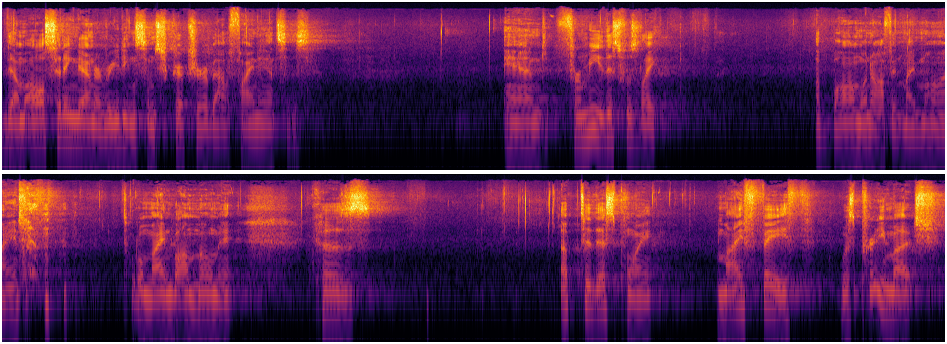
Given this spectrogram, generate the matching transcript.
them all sitting down and reading some scripture about finances. And for me, this was like a bomb went off in my mind. Total mind bomb moment. Because up to this point, my faith was pretty much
